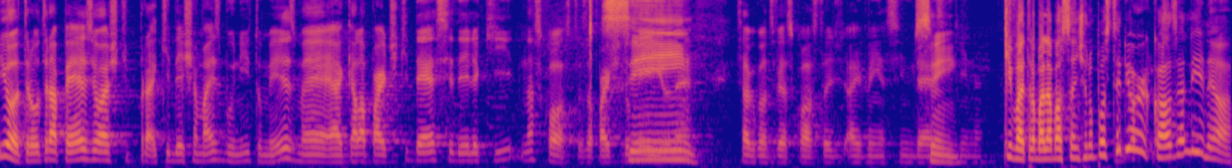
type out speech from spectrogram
E outra, o trapézio eu acho que, pra, que deixa mais bonito mesmo é aquela parte que desce dele aqui nas costas, a parte do meio, né? Sim. Sabe quando você vê as costas, aí vem assim, desce Sim. aqui, né? Que vai trabalhar bastante no posterior, quase ali, né? Ó.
